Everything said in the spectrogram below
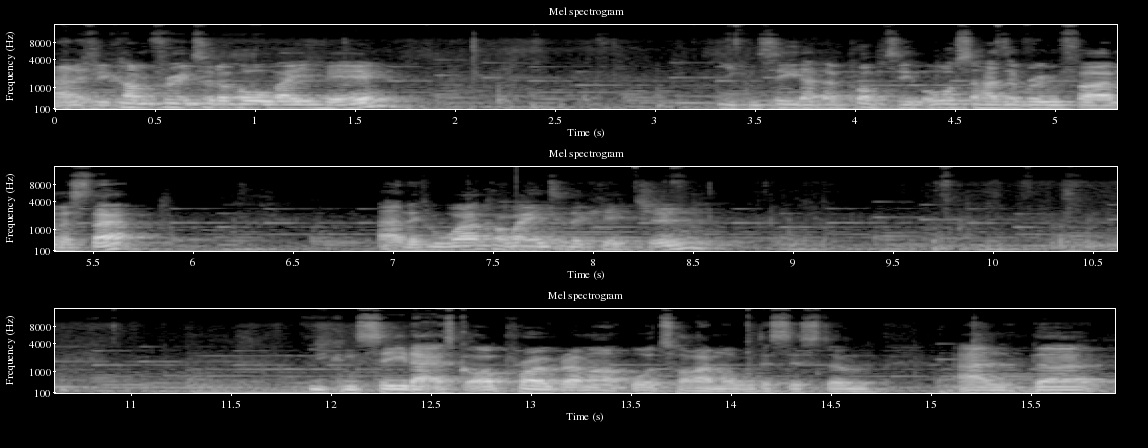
and if you come through to the hallway here, you can see that the property also has a room thermostat. And if we work our way into the kitchen, you can see that it's got a programmer or timer with the system. And the,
